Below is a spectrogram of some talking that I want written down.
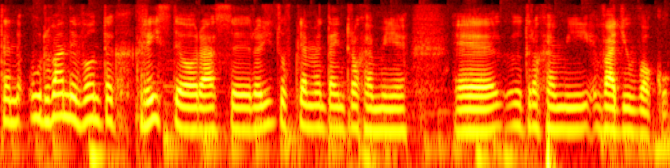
Ten urwany wątek Christy oraz y, rodziców Clementine trochę mnie e, trochę mi wadził wokół,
